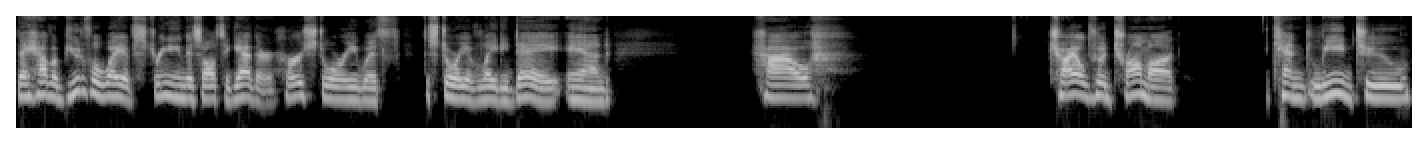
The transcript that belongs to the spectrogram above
they have a beautiful way of stringing this all together. Her story with the story of Lady Day and how childhood trauma can lead to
